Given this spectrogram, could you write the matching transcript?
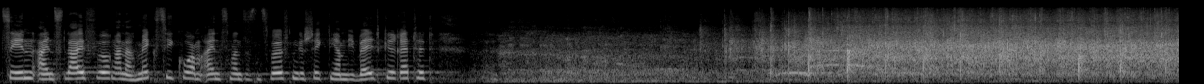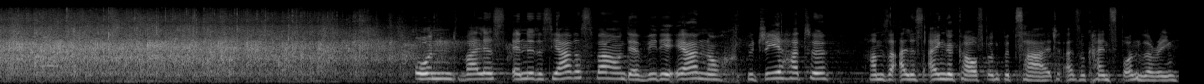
10 1 Live-Hörer nach Mexiko am 21.12. geschickt. Die haben die Welt gerettet. Und weil es Ende des Jahres war und der WDR noch Budget hatte, haben sie alles eingekauft und bezahlt, also kein Sponsoring.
